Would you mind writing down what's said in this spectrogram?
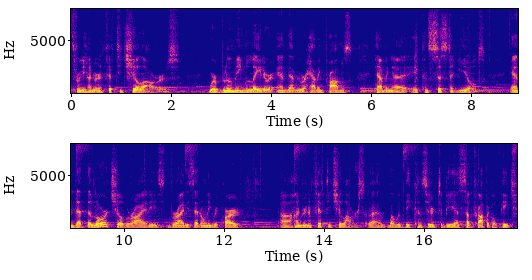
350 chill hours, were blooming later and that we were having problems having a, a consistent yield. And that the lower chill varieties, varieties that only required uh, 150 chill hours, uh, what would be considered to be a subtropical peach,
